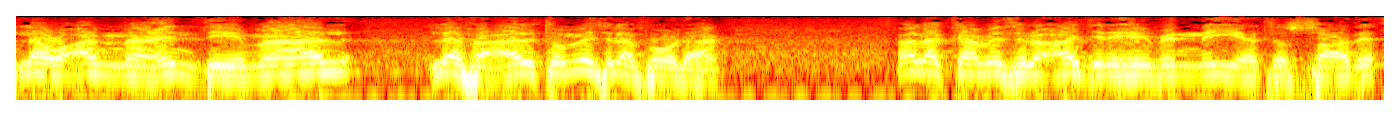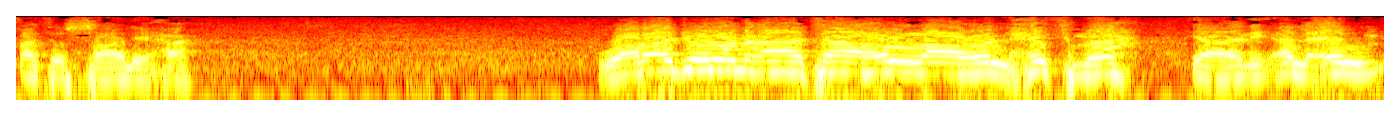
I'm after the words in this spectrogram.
لو أن عندي مال لفعلت مثل فلان فلك مثل أجره بالنية الصادقة الصالحة. ورجل آتاه الله الحكمة يعني العلم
